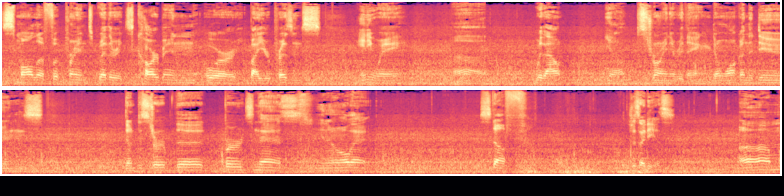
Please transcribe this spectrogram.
small a footprint, whether it's carbon or by your presence anyway. Uh, without, you know, destroying everything. Don't walk on the dunes. Don't disturb the bird's nest. You know, all that stuff. Just ideas. Um.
